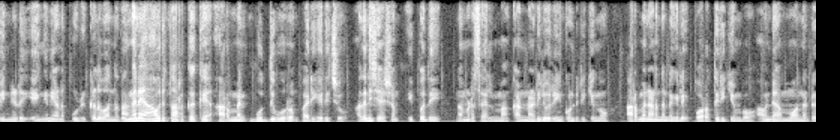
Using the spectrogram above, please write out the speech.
പിന്നീട് എങ്ങനെയാണ് പുഴുക്കൾ വന്നത്? അങ്ങനെ ആ ഒരു തർക്കൊക്കെ അർമ്മൻ ബുദ്ധിപൂർവം പരിഹരിച്ചു. അതിനുശേഷം ഇപ്പൊ ദേ നമ്മുടെ സൽമ കണ്ണാടിയിൽ ഒരുങ്ങിക്കൊണ്ടിരിക്കുന്നു. അർമ്മനാണെന്നുണ്ടെങ്കിൽ പുറത്തിരിക്കുമ്പോൾ അവന്റെ അമ്മ വന്നിട്ട്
